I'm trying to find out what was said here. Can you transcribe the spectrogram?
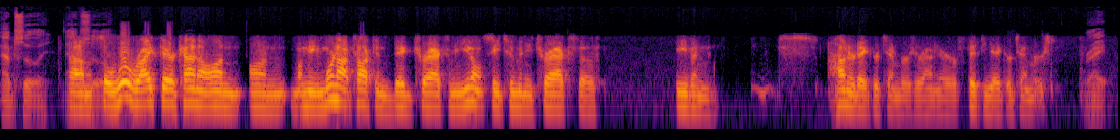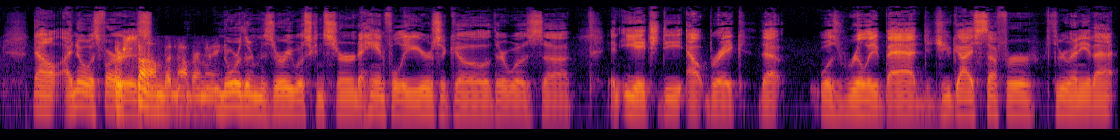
Absolutely. Um, Absolutely. so we're right there, kind of on on. I mean, we're not talking big tracks. I mean, you don't see too many tracks of even hundred acre timbers around here, or fifty acre timbers. right. Now, I know as far There's as some, but not very many. northern Missouri was concerned, a handful of years ago, there was uh, an EHD outbreak that was really bad. Did you guys suffer through any of that?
